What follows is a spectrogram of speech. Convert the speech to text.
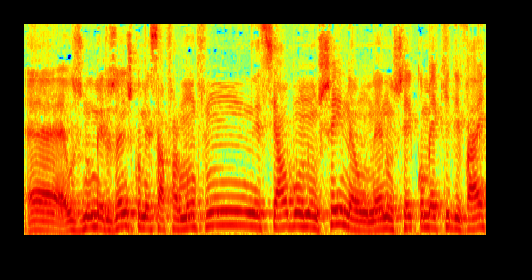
uh, os números antes de começar a Fórmula 1, falei, hum, esse álbum não sei não, né, não sei como é que ele vai,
